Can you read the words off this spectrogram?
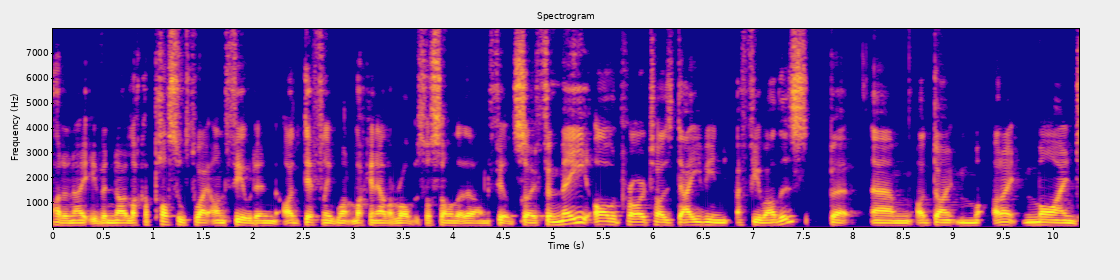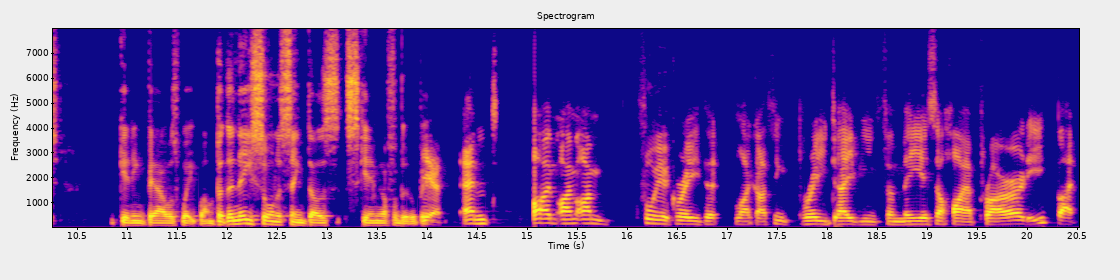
I don't know even know like a Postlethwaite on field, and I definitely want like an Ella Roberts or someone like that on field. So for me, I would prioritise Dave in a few others, but um, I don't I don't mind getting Bowers week one. But the knee soreness thing does scare me off a little bit. Yeah, and I'm I'm, I'm fully agree that like I think Bri Davey for me is a higher priority, but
